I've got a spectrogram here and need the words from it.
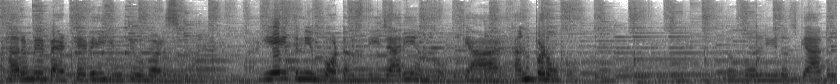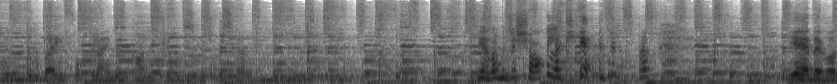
घर में बैठे हुए यूट्यूबर्स ये इतनी इम्पोर्टेंस दी जा रही है उनको क्या अनपढ़ों को. ये तो मुझे शौक लग गया। ये देखो,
